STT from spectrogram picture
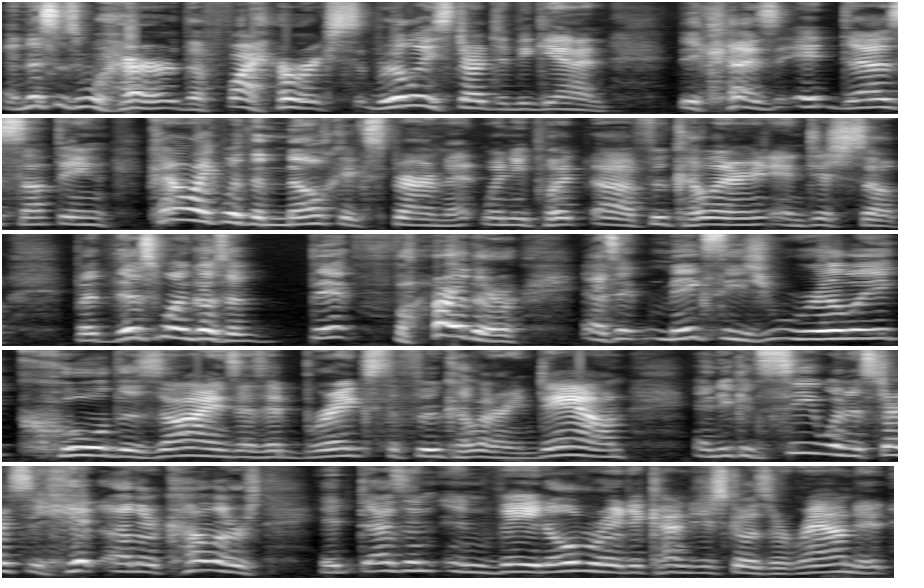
And this is where the fireworks really start to begin because it does something kind of like with the milk experiment when you put uh, food coloring and dish soap. But this one goes a bit farther as it makes these really cool designs as it breaks the food coloring down. And you can see when it starts to hit other colors, it doesn't invade over it. It kind of just goes around it,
